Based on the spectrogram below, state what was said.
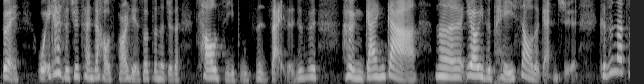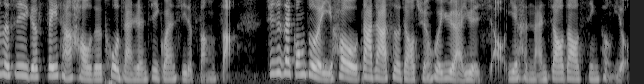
对。我一开始去参加 house party 的时候，真的觉得超级不自在的，就是很尴尬，那要一直陪笑的感觉。可是那真的是一个非常好的拓展人际关系的方法。其实，在工作了以后，大家的社交圈会越来越小，也很难交到新朋友。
